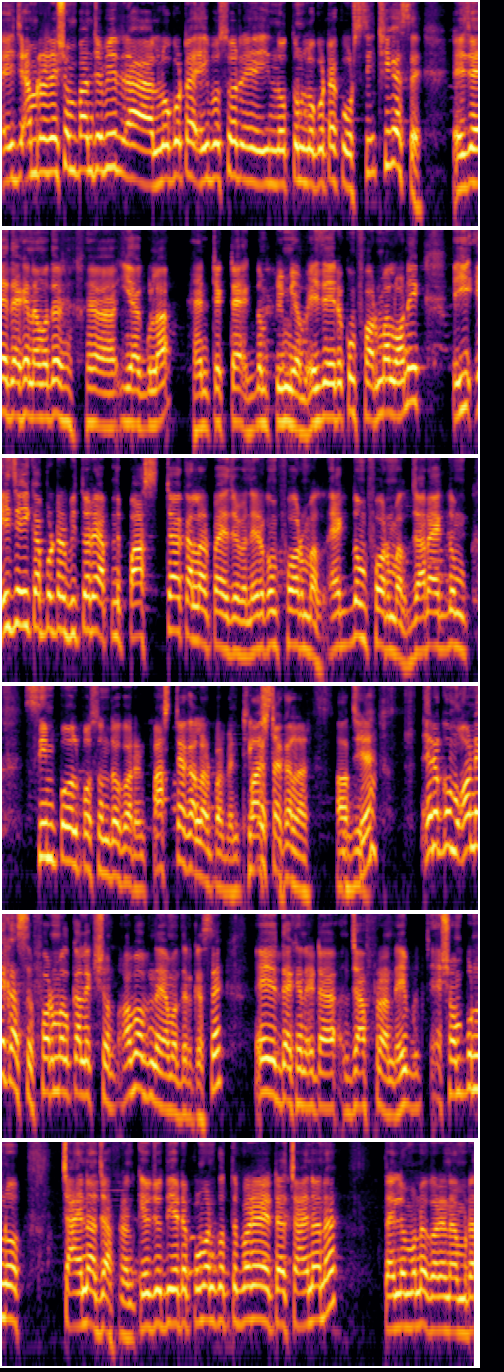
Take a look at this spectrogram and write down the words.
এই যে আমরা রেশম পাঞ্জাবির লোগোটা এই বছর এই নতুন লোগোটা করছি ঠিক আছে? এই যে দেখেন আমাদের ইয়াগুলা হ্যান্ডটেকটা একদম প্রিমিয়াম এই যে এরকম ফর্মাল অনেক এই এই যে এই কাপড়টার ভিতরে আপনি পাঁচটা কালার পেয়ে যাবেন এরকম ফর্মাল একদম ফর্মাল যারা একদম সিম্পল পছন্দ করেন পাঁচটা কালার পাবেন ঠিক আছে? পাঁচটা কালার ওকে এরকম অনেক আছে ফর্মাল কালেকশন অভাব নাই আমাদের কাছে। এই দেখেন এটা জাফরান এই সম্পূর্ণ চায়না জাফরান। কেউ যদি এটা প্রমাণ করতে পারে এটা চায়না না তাইলে মনে করেন আমরা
